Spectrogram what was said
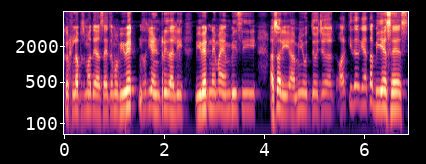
क्लब्समध्ये असायचं मग विवेकची एंट्री झाली. विवेकने मग एम बी सी सॉरी मी उद्योजक और किधर गे आता B S S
